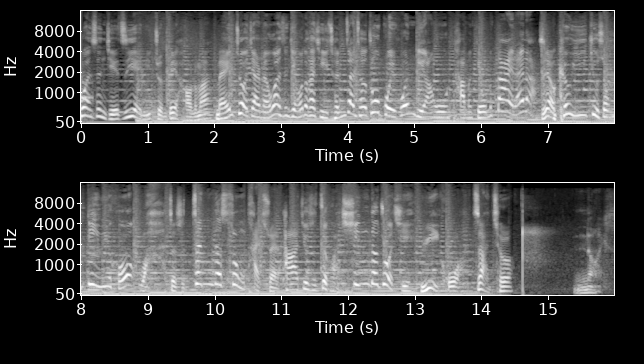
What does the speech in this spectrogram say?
万圣节之夜，你准备好了吗？没错，家人们，万圣节活动开启，乘战车捉鬼魂两屋，他们给我们带来了，只要扣一就送地狱火，哇，这是真的送，太帅了！它就是这款新的坐骑浴火战车，nice。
